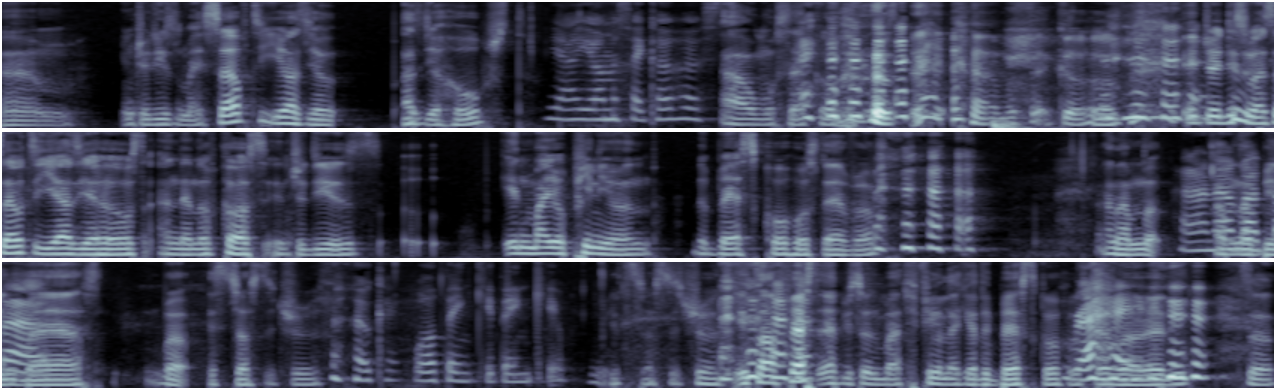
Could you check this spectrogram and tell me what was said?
Um introduce myself to you as your as your host. Yeah, you almost said co-host. I almost said co-host. I ah, almost said co-host. introduce myself to you as your host, and then of course introduce, in my opinion, the best co-host ever. and I'm not. I don't know I'm about not being that. biased, but it's just the truth. okay. Well, thank you. Thank you. It's just the truth. It's our first episode, but I feel like you're the best co-host ever already. So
